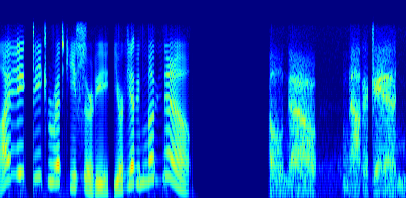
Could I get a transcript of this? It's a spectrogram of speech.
Sean. I hate Vikaretki 30. You're getting mugged now. Oh no, not again.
